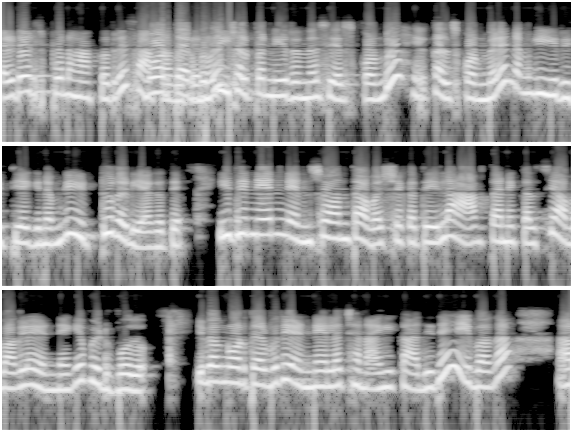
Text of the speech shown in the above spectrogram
ಎರಡೆರಡು ಸ್ಪೂನ್ ಹಾಕಿದ್ರೆ. ಸ್ವಲ್ಪ ನೀರನ್ನ ಸೇರಿಸ್ಕೊಂಡು ಕಲ್ಸ್ಕೊಂಡ್ಮೇಲೆ ನಮ್ಗೆ ಈ ರೀತಿಯಾಗಿ ನಮ್ಗೆ ಹಿಟ್ಟು ರೆಡಿ ಆಗುತ್ತೆ. ಇದನ್ನೇನ್ ನೆನೆಸೋ ಅಂತ ಅವಶ್ಯಕತೆ ಇಲ್ಲ. ಆಗ್ತಾನೆ ಕಲಸಿ ಆವಾಗಲೇ ಎಣ್ಣೆಗೆ ಬಿಡ್ಬೋದು. ಇವಾಗ ನೋಡ್ತಾ ಇರ್ಬೋದು ಎಣ್ಣೆ ಎಲ್ಲ ಚೆನ್ನಾಗಿ ಕಾದಿದೆ. ಇವಾಗ ಆ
